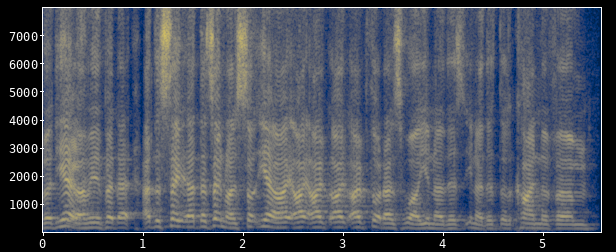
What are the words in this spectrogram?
but yeah, Yeah. I mean, but uh, at the same at the same time, so yeah, I I I I've thought as well. You know, there's you know the, the kind of um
